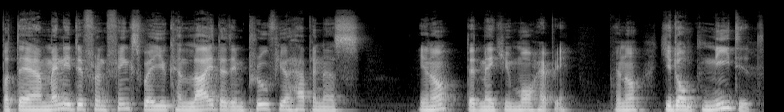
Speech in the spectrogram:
But there are many different things where you can lie that improve your happiness, you know, that make you more happy. You know, you don't need it.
